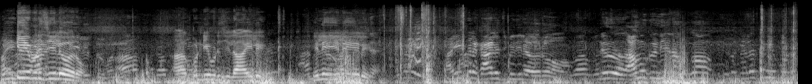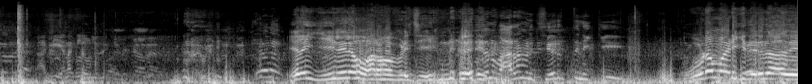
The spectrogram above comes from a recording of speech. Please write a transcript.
குண்டியை பிடிச்சில வரும் ஆ குண்டியை பிடிச்சில இழு. இழு. இழு இழு ஐத்துல காலேஜ் வரும். அமுக்கு நீ விழுது. இல்லை வரமா பிடிச்சி. என்ன? வரவன் செருத்து நிக்கி. உடம்பு அடிக்கு தெரியுதா அது?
